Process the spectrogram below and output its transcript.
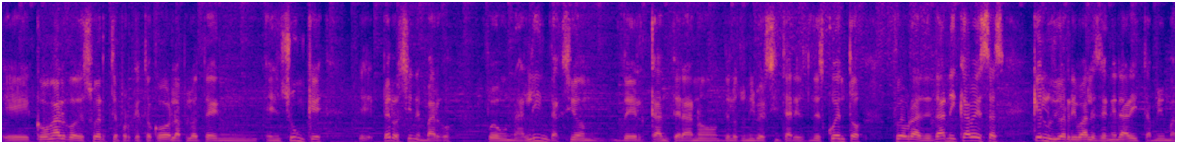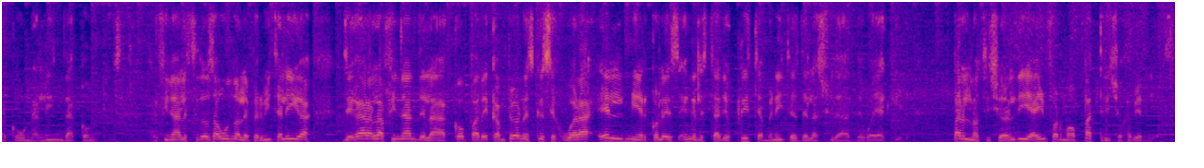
eh, con algo de suerte porque tocó la pelota en, en Xunque, eh, pero sin embargo fue una linda acción del canterano de los universitarios. Les cuento, fue obra de Dani Cabezas, que eludió a rivales en el área y también marcó una linda conquista. Al final, este 2 a 1 le permite a Liga llegar a la final de la Copa de Campeones que se jugará el miércoles en el Estadio Cristian Benítez de la ciudad de Guayaquil. Para el Noticiero del Día informó Patricio Javier Díaz.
